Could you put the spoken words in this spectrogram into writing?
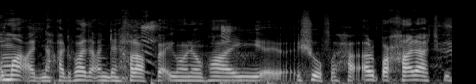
وما عندنا حد. وهذا عنده انحراف بعيونه. وهاي شوف أربع حالات بي.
